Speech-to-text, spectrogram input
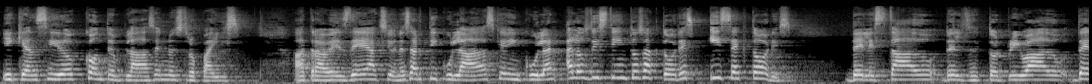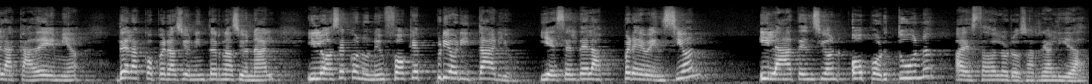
y que han sido contempladas en nuestro país a través de acciones articuladas que vinculan a los distintos actores y sectores del Estado, del sector privado, de la academia, de la cooperación internacional y lo hace con un enfoque prioritario y es el de la prevención y la atención oportuna a esta dolorosa realidad.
